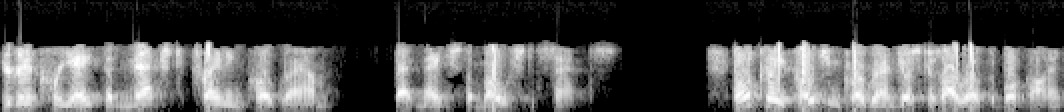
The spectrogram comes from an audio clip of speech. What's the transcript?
You're going to create the next training program that makes the most sense. Don't create a coaching program just because I wrote the book on it.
